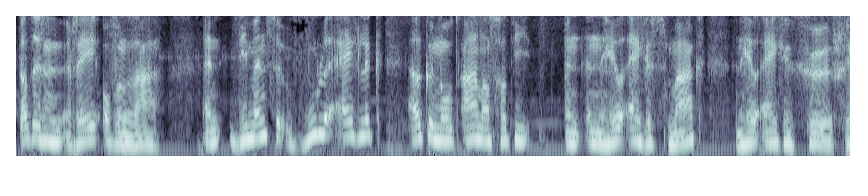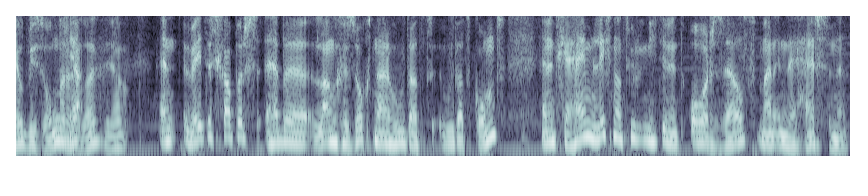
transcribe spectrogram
dat is een re of een la. En die mensen voelen eigenlijk elke noot aan als had hij een, een heel eigen smaak, een heel eigen geur. Heel bijzonder ja. hè? Ja. En wetenschappers hebben lang gezocht naar hoe dat, hoe dat komt. En het geheim ligt natuurlijk niet in het oor zelf, maar in de hersenen.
